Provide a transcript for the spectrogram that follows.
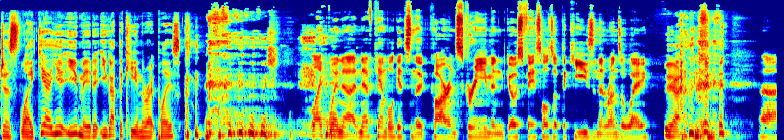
Just like, yeah, you you made it. You got the key in the right place. like when uh, Neve Campbell gets in the car and scream, and Ghostface holds up the keys and then runs away. yeah. Ah,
